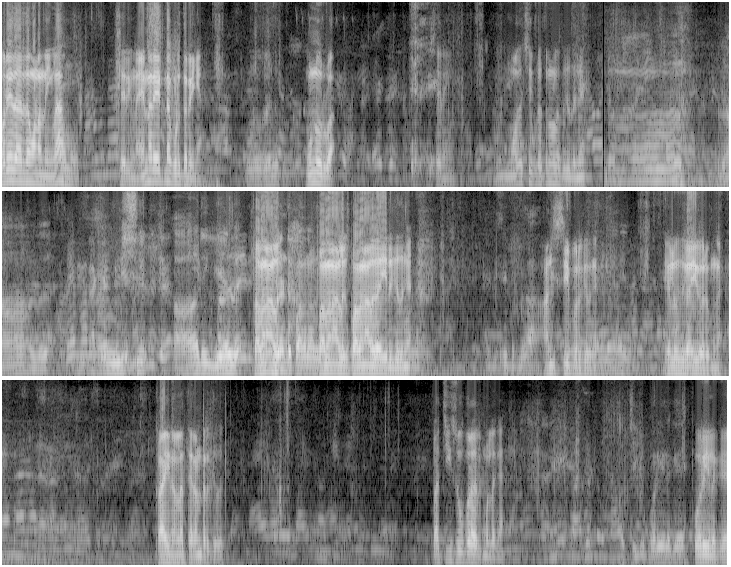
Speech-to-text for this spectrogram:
ஒரே தாரி தான் கொண்டாந்தீங்களா சரிங்கண்ணா. என்ன ரேட்னா கொடுத்துறீங்க? முந்நூறுரூவா. சரிங்க. எத்தனை நாள் இருக்குதுங்க? நாலு அஞ்சு ஆறு ஏழு. பதினாலு பதினாலு. பதினாலுக்கு பதினாலு காய் இருக்குதுங்க. அஞ்சு சீப்பு இருக்குதுங்க. எழுபது காய் வருங்க. காய் நல்லா திரண்டு இருக்குது. பச்சிக்கு சூப்பராக இருக்குமில்லங்க பொரியலுக்கு.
